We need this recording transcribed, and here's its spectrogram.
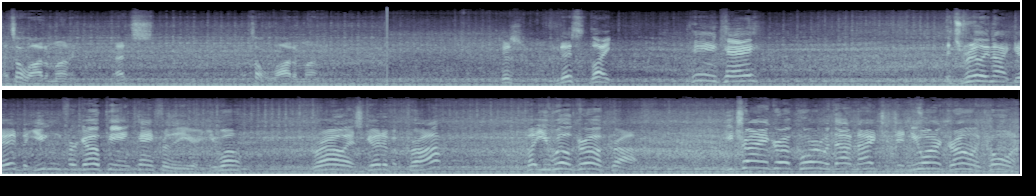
That's a lot of money. That's that's a lot of money. Because this like P and K, it's really not good, but you can forgo P and K for the year. You won't grow as good of a crop, but you will grow a crop. You try and grow corn without nitrogen, you aren't growing corn.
